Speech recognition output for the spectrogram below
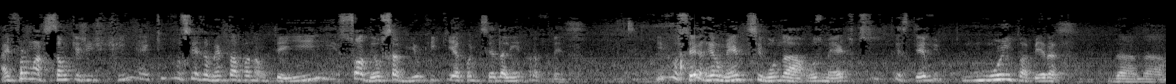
a informação que a gente tinha é que você realmente estava na UTI e só Deus sabia o que, que ia acontecer dali para frente. E você realmente, segundo a, os médicos, esteve muito à beira da, da,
